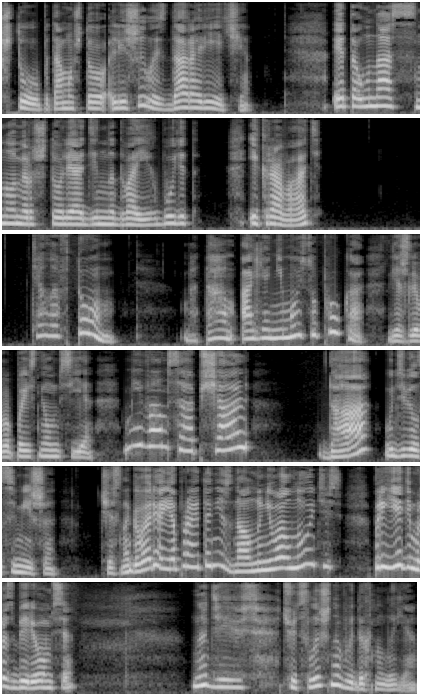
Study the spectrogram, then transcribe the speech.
«Что? Потому что лишилась дара речи. Это у нас номер, что ли, один на двоих будет? И кровать?» «Дело в том, мадам Алья не мой супруга», — вежливо пояснил мсье. «Ми вам сообщаль...» «Да?» — удивился Миша. «Честно говоря, я про это не знал, но не волнуйтесь. Приедем, разберемся». «Надеюсь», — чуть слышно выдохнула я.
